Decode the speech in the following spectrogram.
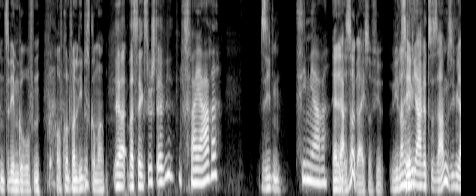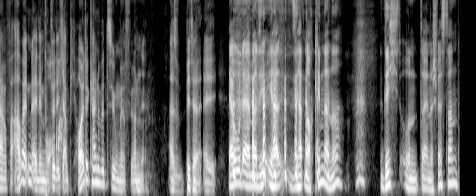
ins Leben gerufen. Aufgrund von Liebeskummer. Ja, was denkst du, Steffi? Zwei Jahre? Sieben. Sieben Jahre. Ja, das Ja. ist doch gar nicht so viel. Wie lange? Zehn Jahre zusammen, sieben Jahre verarbeiten, ey, dann Boah. würde ich ab heute keine Beziehung mehr führen. Nee. Also bitte, ey. Ja, aber gut, aber die, ja, sie hatten auch Kinder, ne? Dich und deine Schwestern.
